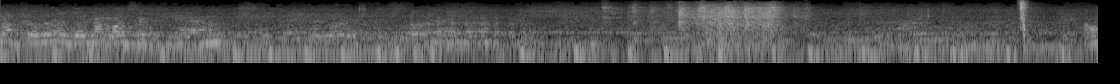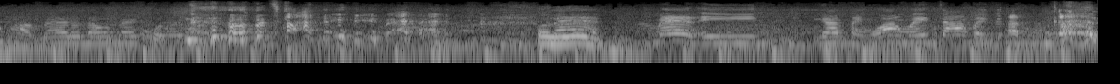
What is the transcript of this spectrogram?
ก็คือไม่มาดูนักร้องเสียงเพี้ยนต้องถามแม่ด้วยนะว่าแม่กดใช่แม่ เออลืมแม่ไองานแต่งว่างไม่จ้างไปอัดกัน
